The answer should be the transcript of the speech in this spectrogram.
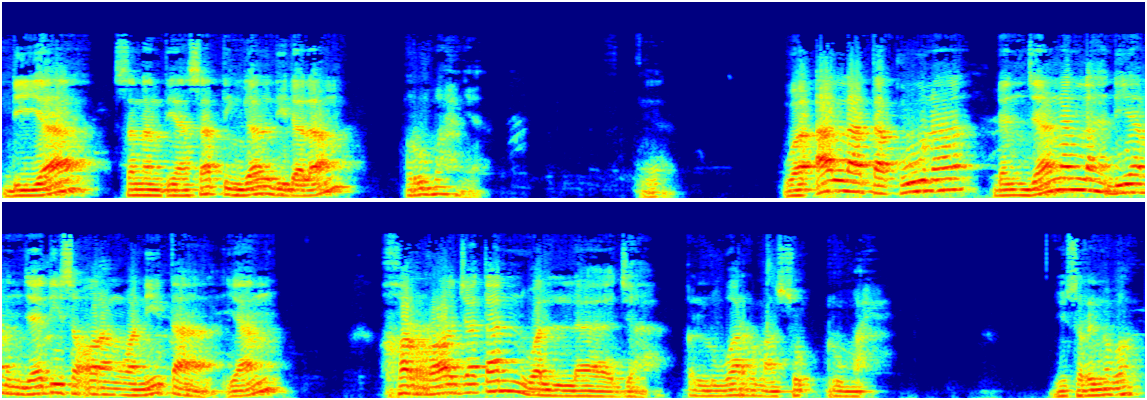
dia senantiasa tinggal di dalam rumahnya. Ya. Wa alla takuna dan janganlah dia menjadi seorang wanita yang kharrajatan wallajah keluar masuk rumah. Ini sering apa?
